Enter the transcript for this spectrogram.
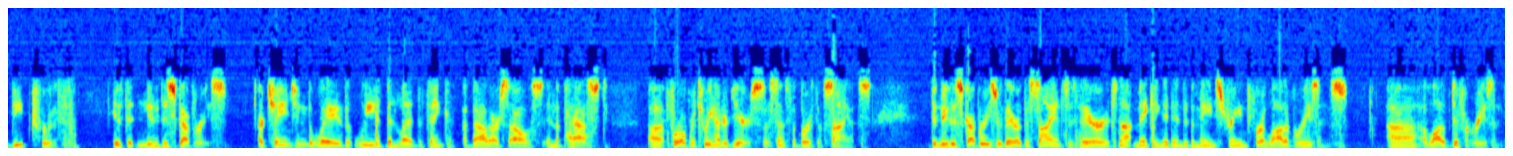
Deep Truth, is that new discoveries are changing the way that we have been led to think about ourselves in the past uh, for over 300 years since the birth of science. The new discoveries are there. The science is there. It's not making it into the mainstream for a lot of reasons, uh, a lot of different reasons.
